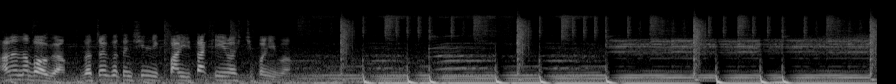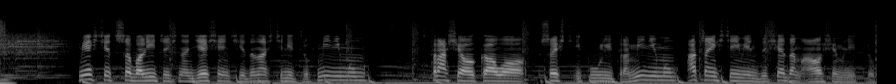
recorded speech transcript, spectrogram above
Ale na Boga, dlaczego ten silnik pali takie ilości paliwa? W mieście trzeba liczyć na 10-11 litrów minimum, w trasie około 6,5 litra minimum, a częściej między 7 a 8 litrów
